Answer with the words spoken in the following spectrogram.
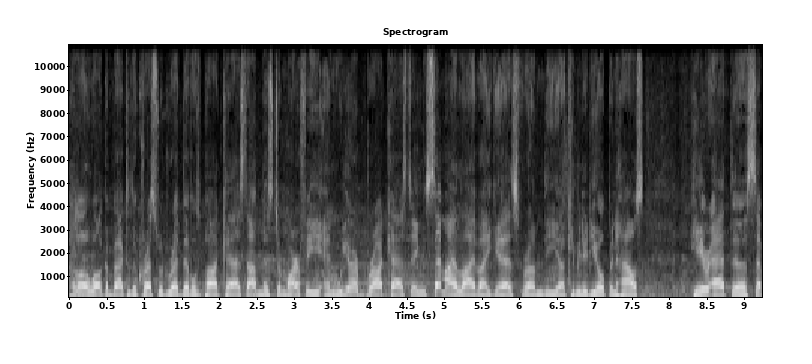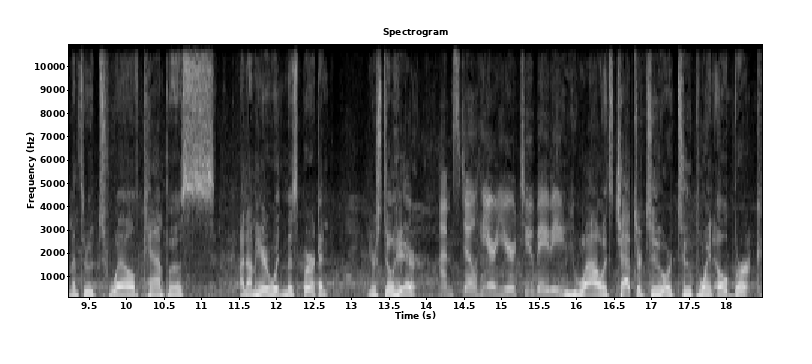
Hello, welcome back to the Crestwood Red Devils podcast. I'm Mr. Murphy, and we are broadcasting semi live, I guess, from the uh, Community Open House here at the 7 through 12 campus. And I'm here with Miss Burke, and you're still here. I'm still here, year two, baby. Wow, it's chapter 2 or 2.0 Burke.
